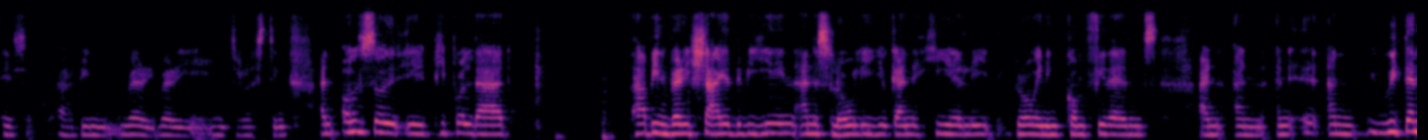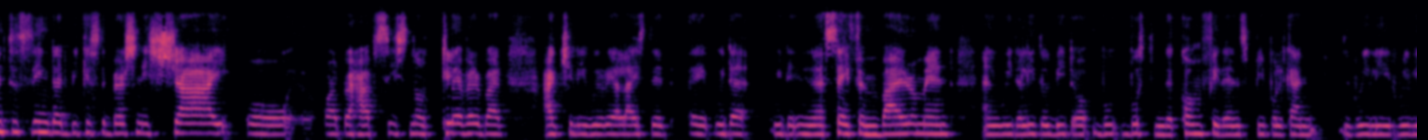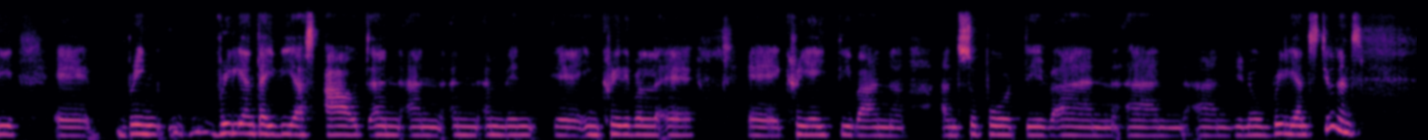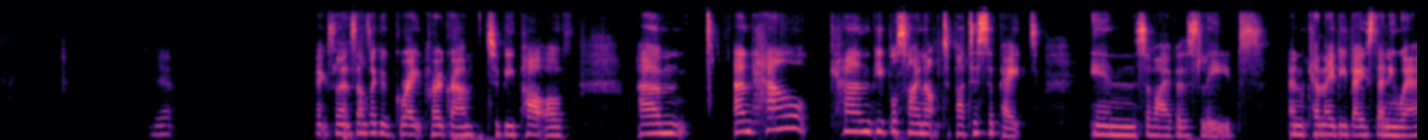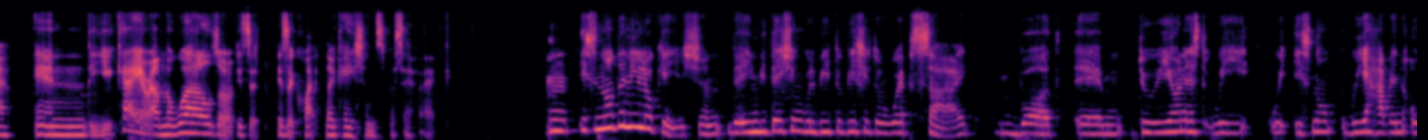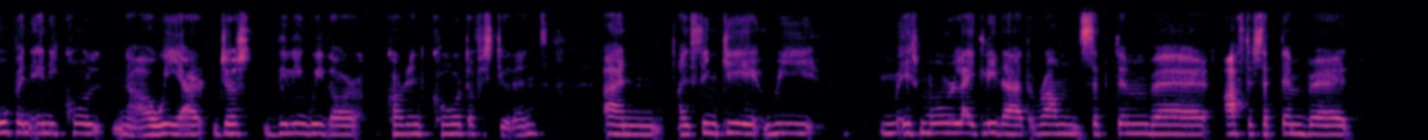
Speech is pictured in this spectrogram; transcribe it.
it's uh, been very very interesting, and also uh, people that have been very shy at the beginning and slowly you can hear growing in confidence and and and and we tend to think that because the person is shy or or perhaps is not clever but actually we realize that uh, with a within a safe environment and with a little bit of boosting the confidence people can really really uh, bring brilliant ideas out and and and, and then uh, incredible uh, creative and and supportive and and and you know brilliant students yeah Excellent. Sounds like a great program to be part of. Um, and how can people sign up to participate in Survivors Leads? And can they be based anywhere in the UK, around the world, or is it is it quite location specific? Mm, it's not any location. The invitation will be to visit our website, but um, to be honest, we, we it's not we haven't opened any call now. We are just dealing with our current cohort of students, and I think we it's more likely that around September, after September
